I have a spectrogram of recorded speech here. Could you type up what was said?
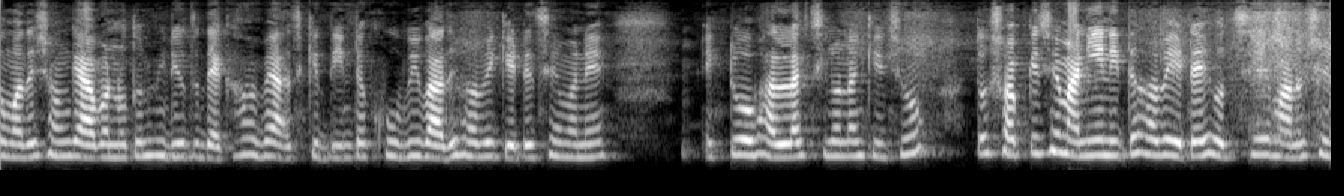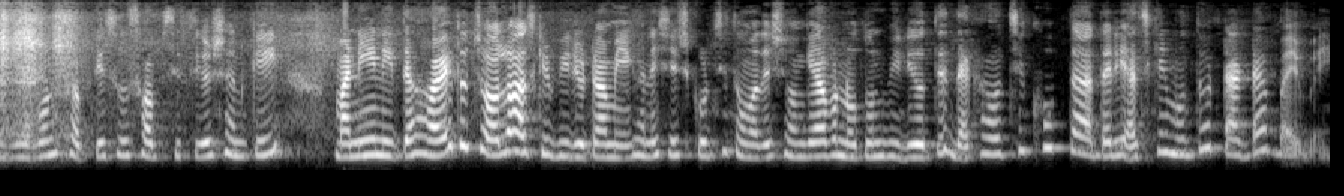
তোমাদের সঙ্গে আবার নতুন ভিডিওতে দেখা হবে। আজকের দিনটা খুবই বাজেভাবে কেটেছে মানে একটুও ভালো লাগছিল না কিছু। তো সব কিছু মানিয়ে নিতে হবে, এটাই হচ্ছে মানুষের জীবন সব কিছু সব সিচুয়েশানকেই মানিয়ে নিতে হয়। তো চলো আজকের ভিডিওটা আমি এখানে শেষ করছি। তোমাদের সঙ্গে আবার নতুন ভিডিওতে দেখা হচ্ছে। খুব তাড়াতাড়ি আজকের মতো, টাটা বাই বাই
